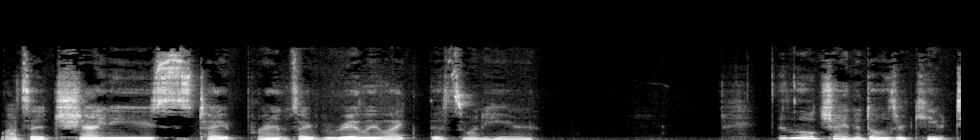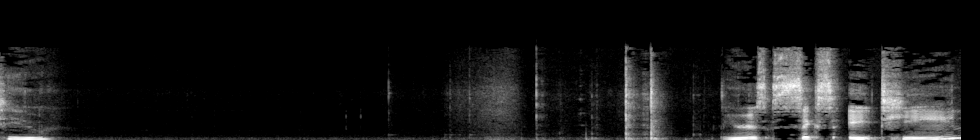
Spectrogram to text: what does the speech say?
Lots of Chinese type prints. I really like this one here. The little China dolls are cute too. Here is 618.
